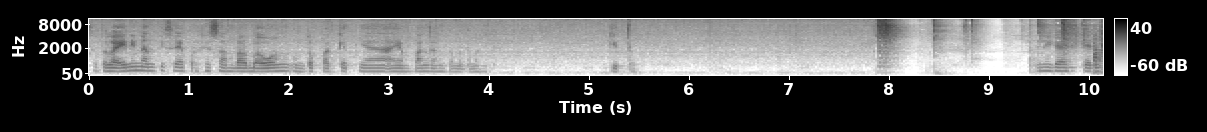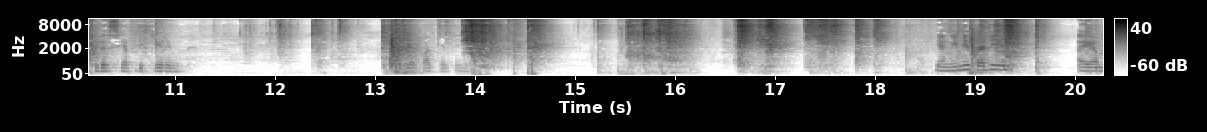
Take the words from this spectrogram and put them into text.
Setelah ini nanti saya proses sambal bawang untuk paketnya ayam panggang teman-teman. Gitu. Ini guys jadi sudah siap dikirim. Ada paket ini. Yang ini tadi ayam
